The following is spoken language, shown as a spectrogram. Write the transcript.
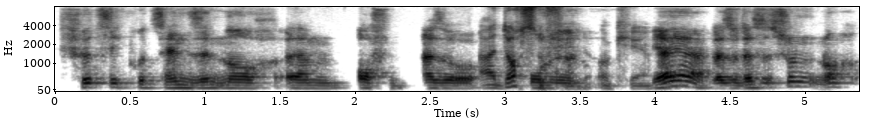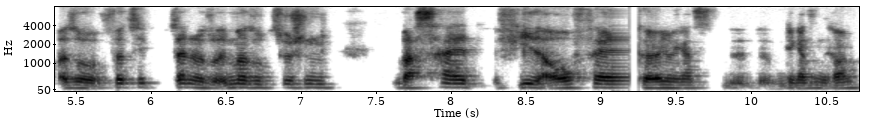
40 Prozent sind noch ähm, offen. Also ah, doch so ohne, viel, okay. Ja, ja, also das ist schon noch, also 40 Prozent oder so immer so zwischen, was halt viel auffällt, Köln, den ganzen, den ganzen Raum,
